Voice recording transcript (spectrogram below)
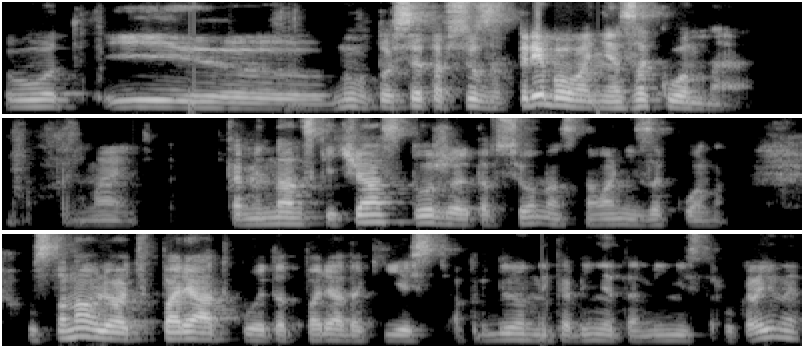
вот, и, э, ну, то есть это все требование законное, понимаете. Комендантский час тоже это все на основании закона. Устанавливать в порядку этот порядок есть определенный кабинетом министра Украины,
